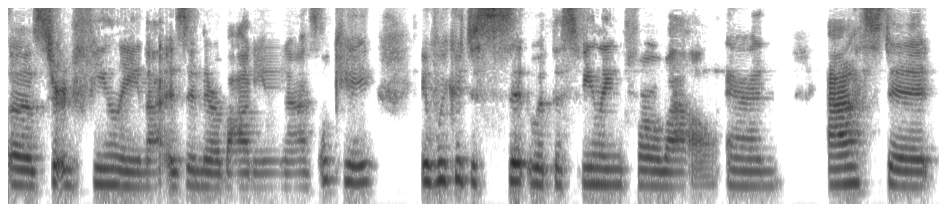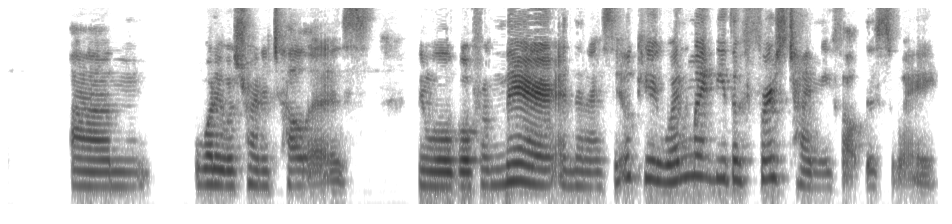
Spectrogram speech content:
a, certain feeling that is in their body and ask okay if we could just sit with this feeling for a while and asked it um, what it was trying to tell us then we'll go from there. And then i say okay when might be the first time you felt this way?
